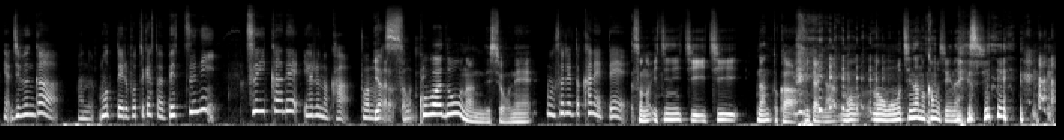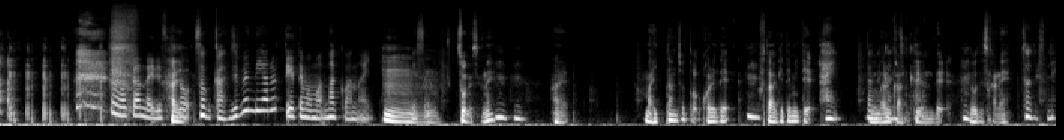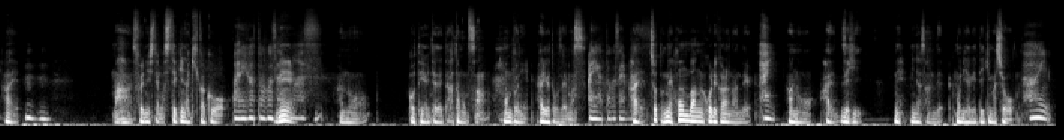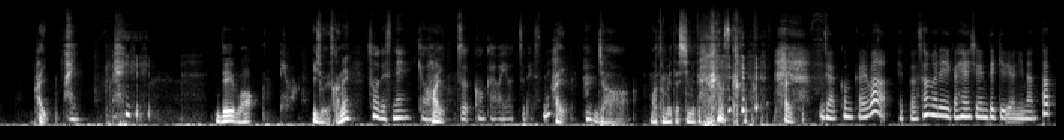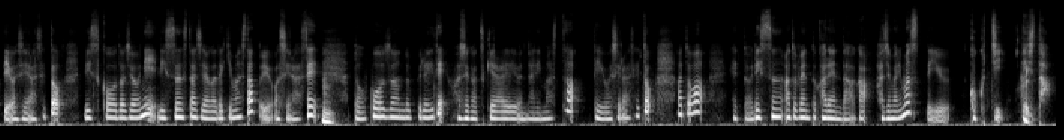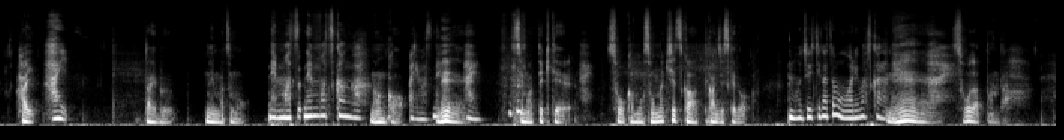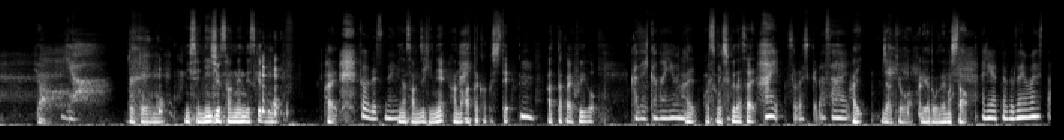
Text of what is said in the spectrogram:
いや、自分があの持っているポッドキャストは別に追加でやるのか、どうなんいや、そだろうと思って。こはどうなんでしょうね。もうそれと兼ねて、その一日一なんとかみたいな ものをお持ちなのかもしれないですしね。わかんないですけど、はいそっか、自分でやるって言ってもまあなくはない。うんですそうですよねう。んうん。はい。まあ一旦ちょっとこれでうん蓋開けてみてはい。どうなるかっていうんでうんどうですかね。そうですね。はい。うんうん。まあそれにしても素敵な企画をありがとうございます。あのご提案いただいた旗本さん本当にありがとうございます。ありがとうございます。はい。ちょっとね本番がこれからなんではい。あのはいぜひね皆さんで盛り上げていきましょう。はい。はい。はい。ではでは、以上ですかね。そうですね。今日ははい4つ、今回は4つですね。はい。じゃあまとめて締めてくれますか。はい。じゃあ今回は、えっと、サマリーが編集にできるようになったっていうお知らせと、 Discord 上に LISTEN スタジオができましたというお知らせ、うんあとポーズプレイで星がつけられるようになりましたっていうお知らせと、あとは、えっと、 LISTEN アドベントカレンダーが始まりますっていう告知でした。はい。はい。だいぶ年末も年末、年末感がなんかありますね。ねえはい。迫ってきて、はいそうかもうそんな季節かって感じですけどもう11月も終わりますからね。ねえ、そうだったんだいやーいや怒涛の2023年ですけども はいーそうですね。皆さんぜひねあのはい暖かくして、うん。暖かい冬を風邪ひかないように。はいお過ごしくださいはい。お過ごしください。はいじゃあ今日はありがとうございましたありがとうございました。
